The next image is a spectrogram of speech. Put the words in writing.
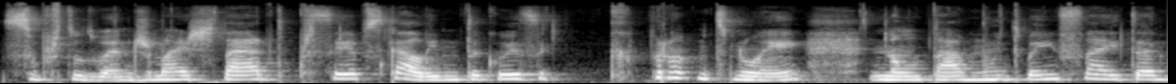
sobretudo anos mais tarde, percebe-se que há ali muita coisa que pronto, não é? Não está muito bem feita.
